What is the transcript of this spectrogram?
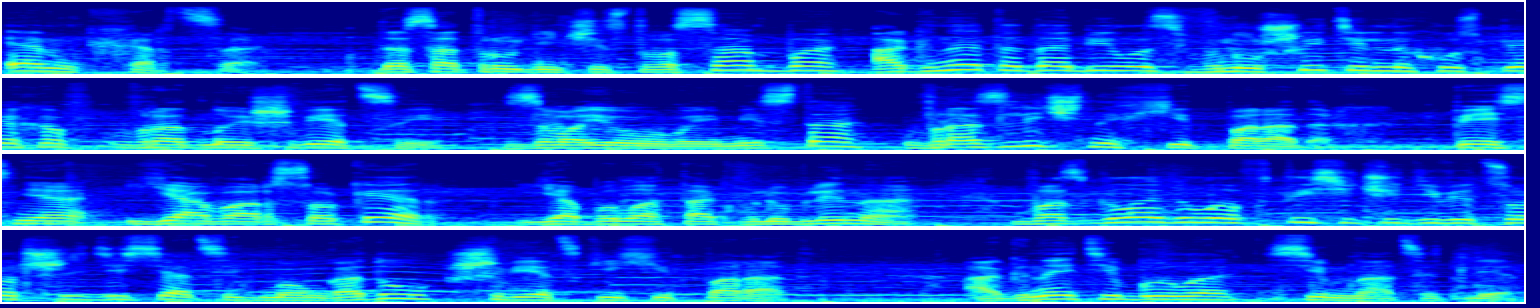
Энгхарца, до сотрудничества с Абба Агнета добилась внушительных успехов в родной Швеции, завоевывая места в различных хит-парадах. Песня «Я вар сокер» «Я была так влюблена» возглавила в 1967 году шведский хит-парад. Агнете было 17 лет.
